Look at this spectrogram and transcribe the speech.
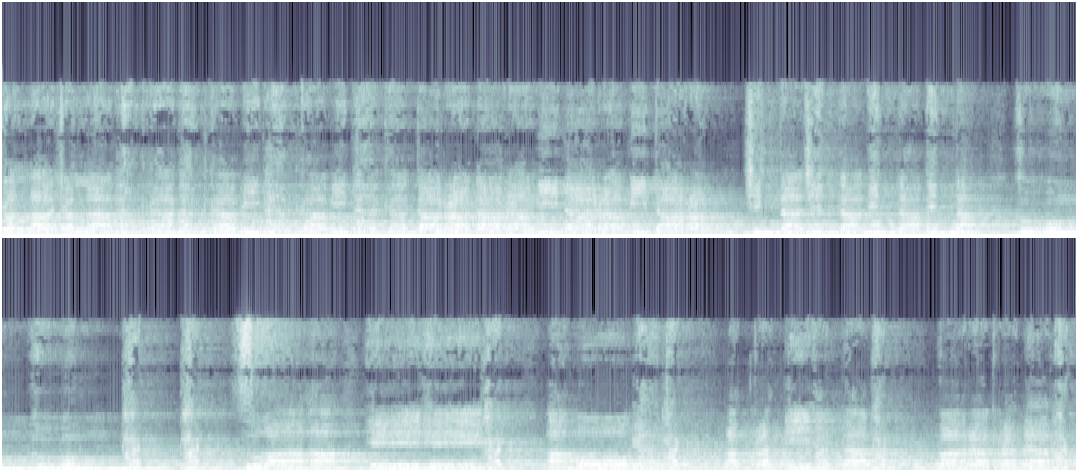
จัลลาจัลลาดังกาดังกาวิดังกาวิดังกาดาราดารามิดารามิดารางชินดาชินดาบินดาบินดาหูมหูมพัดพัดสวาาเฮเฮพัด अमोघभट अप्रतिमदभ वरप्रदभक्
